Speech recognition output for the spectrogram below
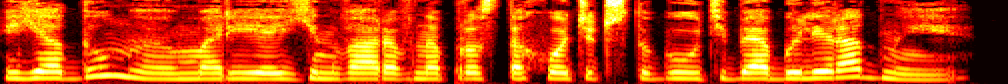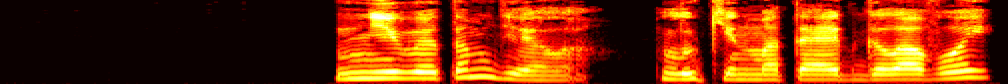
Я думаю, Мария Январовна просто хочет, чтобы у тебя были родные. Не в этом дело. Лукин мотает головой,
